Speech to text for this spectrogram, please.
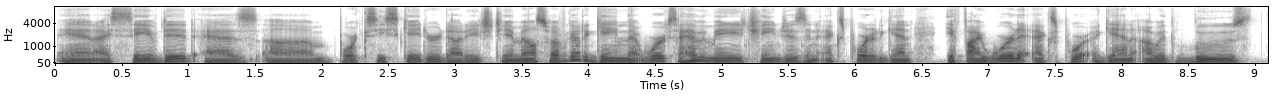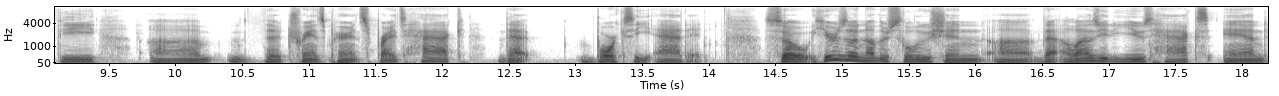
and I saved it as um, borksyskater.html. So I've got a game that works. I haven't made any changes and exported again. If I were to export again, I would lose the um, the transparent sprites hack that Borksy added. So here's another solution uh, that allows you to use hacks and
